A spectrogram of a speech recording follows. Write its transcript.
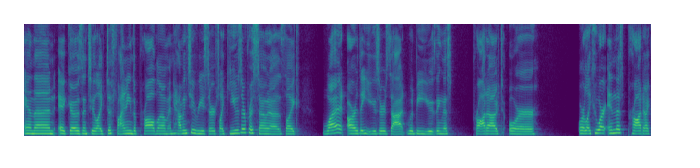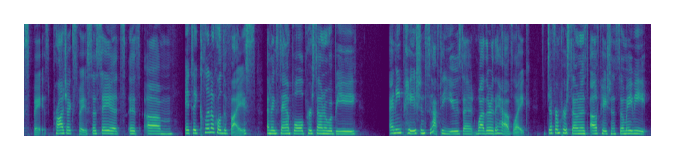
And then it goes into like defining the problem and having to research like user personas, like what are the users that would be using this product or or like who are in this product space, project space. So say it's it's um it's a clinical device. An example persona would be any patients who have to use it, whether they have like different personas of patients. So maybe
